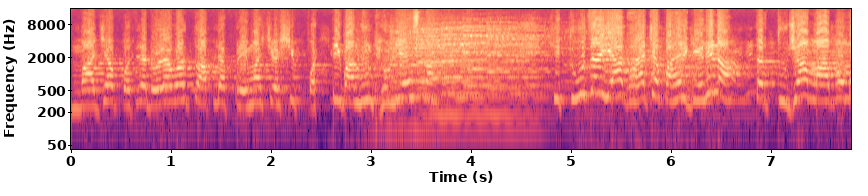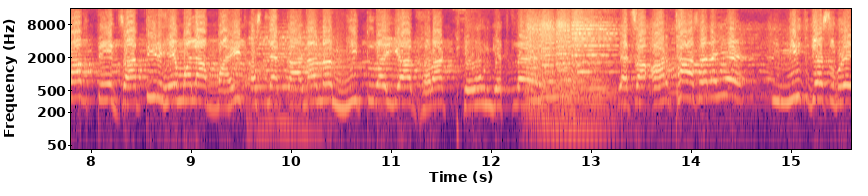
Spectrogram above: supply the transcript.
माझ्या पतीच्या डोळ्यावर तू आपल्या प्रेमाची अशी पट्टी बांधून ठेवली आहेस ना? की तू जर या घराच्या बाहेर गेली ना तर तुझ्या मागोमाग ते जातील हे मला माहीत असल्या कारणानं मी तुला या घरात ठेवून घेतलंय. याचा अर्थ असा नाहीये की मी तुझ्या सुबळे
